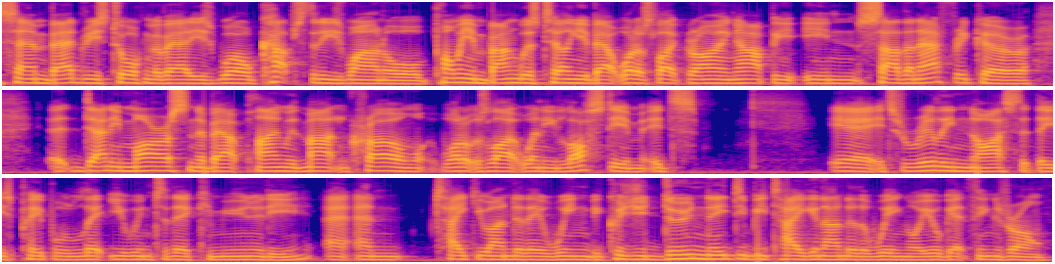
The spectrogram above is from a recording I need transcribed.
Sam Badree's talking about his World Cups that he's won, or Pommy Mbangwa's telling you about what it's like growing up in Southern Africa, or uh, Danny Morrison about playing with Martin Crowe and what- what it was like when he lost him. It's yeah, it's really nice that these people let you into their community and, and take you under their wing because you do need to be taken under the wing or you'll get things wrong.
